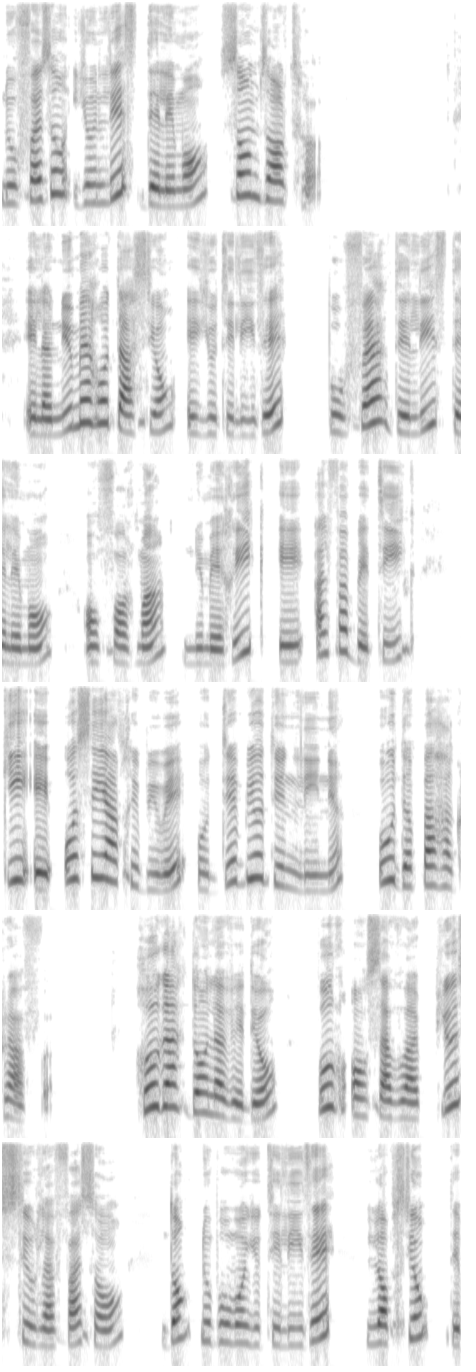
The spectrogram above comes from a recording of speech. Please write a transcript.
nous faisons une liste d'éléments sans ordre. Et la numérotation est utilisée pour faire des listes d'éléments en format numérique et alphabétique qui est aussi attribué au début d'une ligne ou d'un paragraphe. Regardons la vidéo pour en savoir plus sur la façon dont nous pouvons utiliser l'option de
